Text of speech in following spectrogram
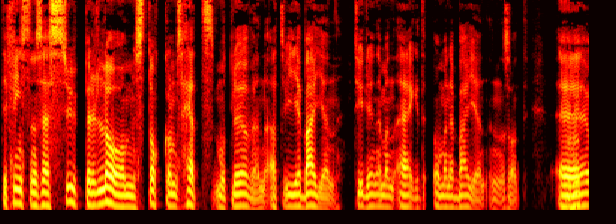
Det finns någon så här superlam Stockholmshets mot Löven att vi är Bajen. Tydligen är man ägd om man är Bajen eller något sånt. Mm. Eh,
